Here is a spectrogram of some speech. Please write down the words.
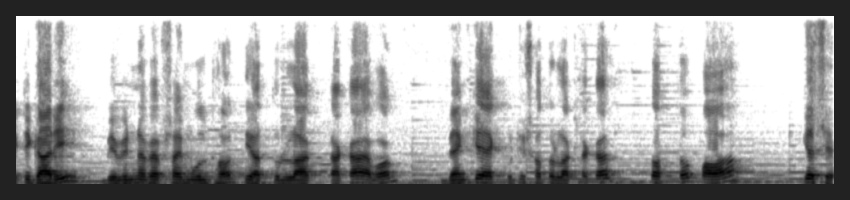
একটি গাড়ি, বিভিন্ন ব্যবসায় মূলধন, তিয়াত্তর লাখ টাকা এবং ব্যাংকে এক কোটি সতেরো লাখ টাকার তথ্য পাওয়া গেছে।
